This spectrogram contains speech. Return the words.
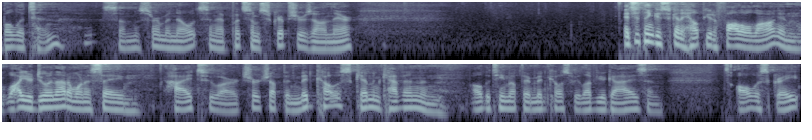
bulletin some sermon notes, and I've put some scriptures on there. I just think it's going to help you to follow along. And while you're doing that, I want to say hi to our church up in Midcoast, Kim and Kevin, and all the team up there in Midcoast. We love you guys, and it's always great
